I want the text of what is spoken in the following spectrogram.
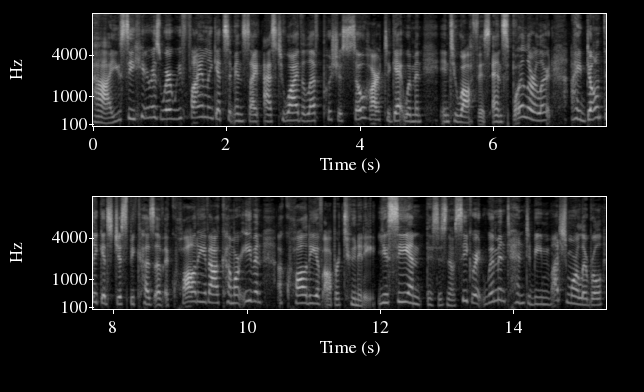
Ah, you see, here is where we finally get some insight as to why the left pushes so hard to get women into office. And spoiler alert, I don't think it's just because of equality of outcome or even equality of opportunity. You see, and this is no secret, women tend to be much more liberal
